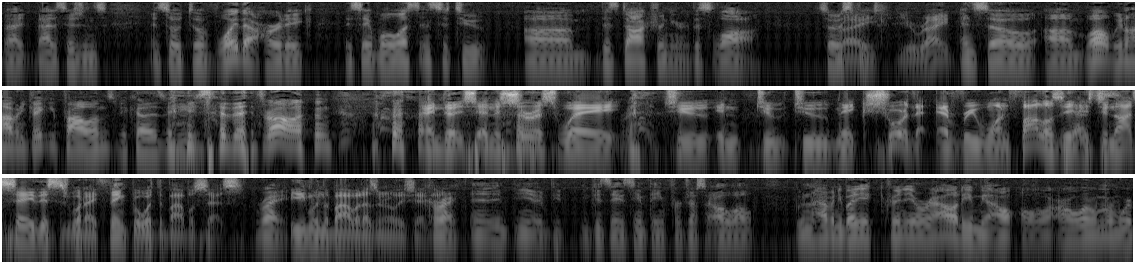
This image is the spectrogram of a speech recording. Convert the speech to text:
bad, bad decisions, and so to avoid that heartache, they say, well, let's institute um, this doctrine here, this law, so to speak. You're right. And so, um, well, we don't have any drinking problems because Hmm. you said that it's wrong. and the, and the surest way to in, to to make sure that everyone follows it is Yes. to not say this is what I think, but what the Bible says. right. Even when the Bible doesn't really say that. Correct, and you know you could say the same thing for just like, oh well, we don't have anybody committing immorality. I mean, all, all, all our women wear,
